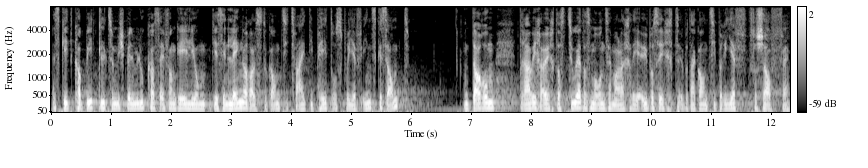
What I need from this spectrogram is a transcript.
Es gibt Kapitel, zum Beispiel im Lukas-Evangelium, die sind länger als der ganze zweite Petrusbrief insgesamt. Und darum traue ich euch das zu, dass wir uns einmal eine Übersicht über den ganzen Brief verschaffen.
